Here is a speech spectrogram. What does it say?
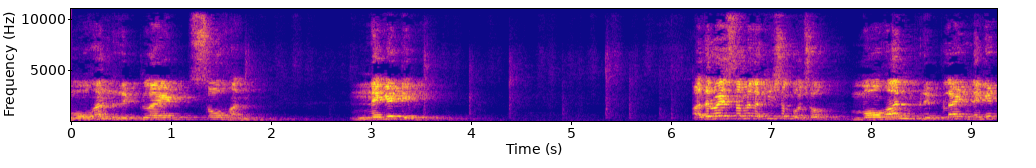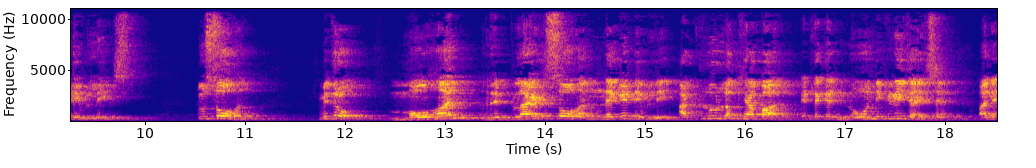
Mohan replied Sohan negatively otherwise તમે લખી શકો છો, Mohan replied negatively to Sohan મિત્રો મોહન રિપ્લાઇડ સોહન નેગેટિવલી આટલું લખ્યા બાદ, એટલે કે નો નીકળી જાય છે, અને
